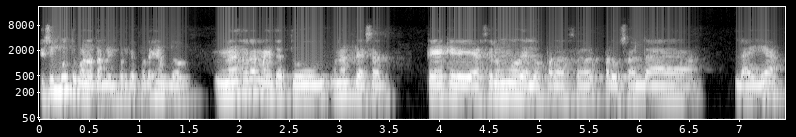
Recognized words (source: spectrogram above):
Es un punto bueno también, porque, por ejemplo, no necesariamente tú, una empresa, tenga que hacer un modelo para, para usar la, la IA.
